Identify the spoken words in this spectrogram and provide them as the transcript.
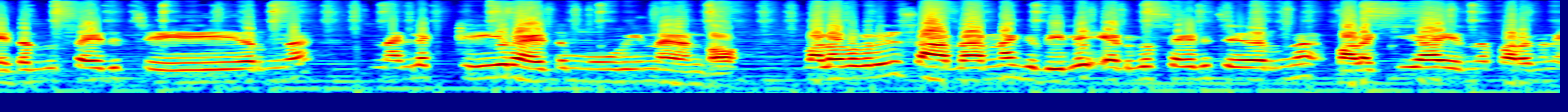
ഇടത് സൈഡ് ചേർന്ന് നല്ല ക്ലിയർ ആയിട്ട് മൂവ് ചെയ്യുന്ന കണ്ടോ? വളവുകളിൽ സാധാരണഗതിയിൽ ഇടത് സൈഡ് ചേർന്ന് വളയ്ക്കുക എന്ന് പറയുന്ന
